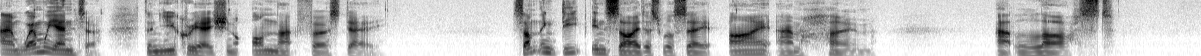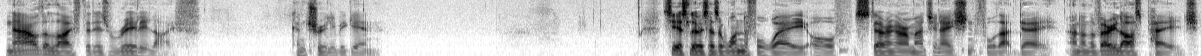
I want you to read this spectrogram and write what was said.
And when we enter the new creation on that first day, something deep inside us will say, I am home at last. Now the life that is really life can truly begin. C.S. Lewis has a wonderful way of stirring our imagination for that day. And on the very last page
